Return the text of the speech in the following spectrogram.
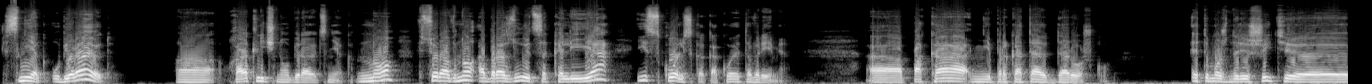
снег убирают – отлично убирают снег, но все равно образуется колея и скользко какое-то время, а, пока не прокатают дорожку. Это можно решить э,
